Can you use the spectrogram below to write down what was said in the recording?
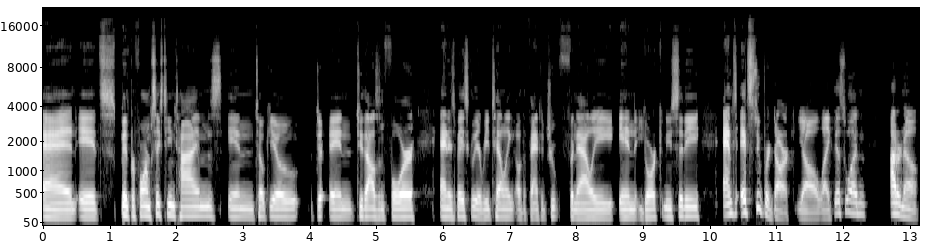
and it's been performed 16 times in Tokyo in 2004 and it's basically a retelling of the Phantom Troupe finale in York New City and it's super dark y'all like this one I don't know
